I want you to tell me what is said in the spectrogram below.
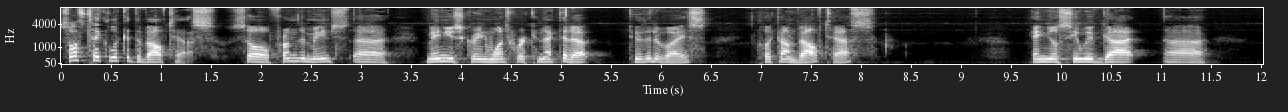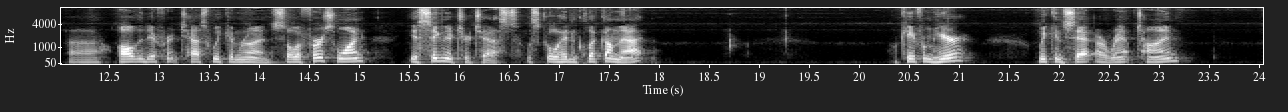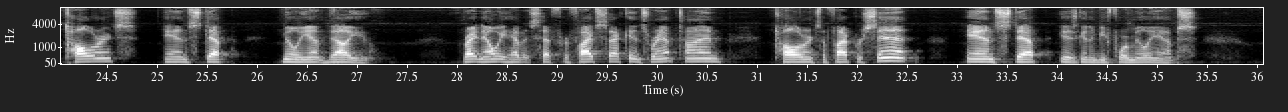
So let's take a look at the valve tests. So from the main uh, menu screen, once we're connected up to the device, click on valve tests, and you'll see we've got uh, uh, all the different tests we can run. So the first one is signature test. Let's go ahead and click on that. Okay, from here, we can set our ramp time, tolerance, and step milliamp value. Right now we have it set for 5 seconds ramp time, tolerance of 5%, and step is going to be 4 milliamps.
